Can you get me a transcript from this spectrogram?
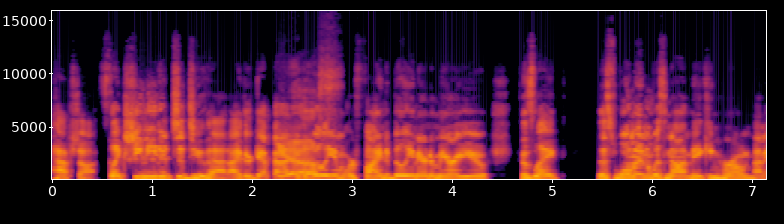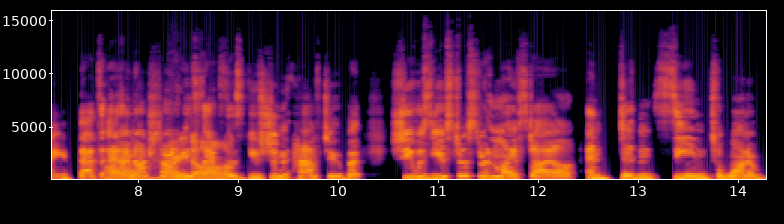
pap shots. Like she needed to do that. Either get back Yes. with William or find a billionaire to marry you. Because, like, this woman was not making her own money. That's, and I'm Oh, not trying to be right on. sexist. You shouldn't have to, but she was used to a certain lifestyle and didn't seem to want to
